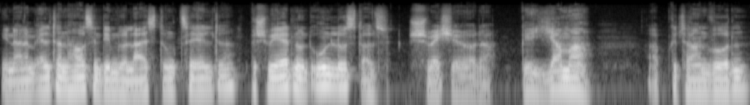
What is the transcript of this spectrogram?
In einem Elternhaus, in dem nur Leistung zählte, Beschwerden und Unlust als Schwäche oder Gejammer abgetan wurden,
